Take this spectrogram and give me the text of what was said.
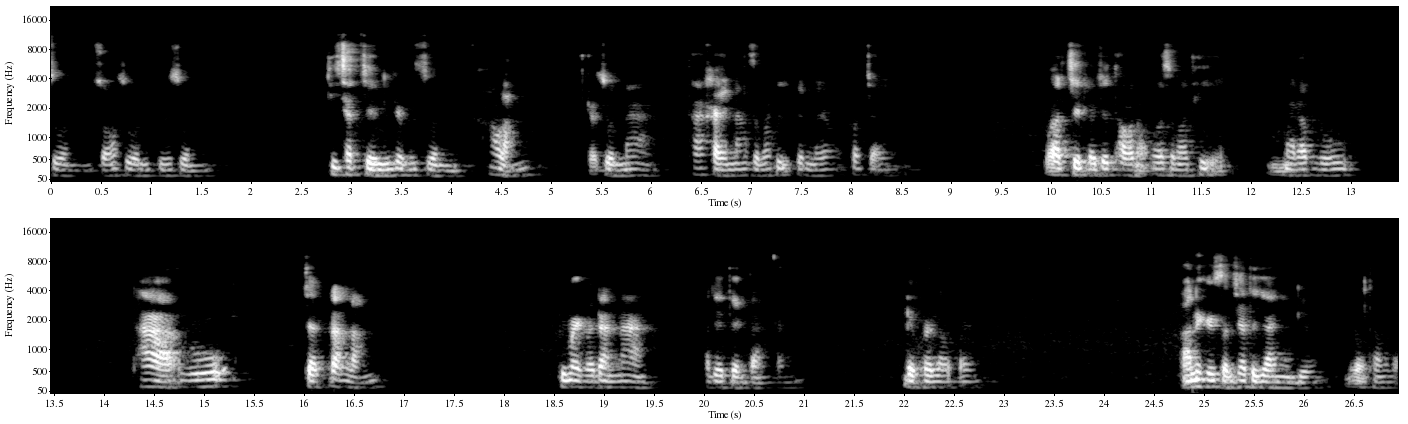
ส่วนสองส่วนคือส่วน ที่ชัดเจนนี่ก็คือส่วนข้างหลังกับส่วนหน้า ถ้าใครนั่งสมาธิเป็นแล้วเข้าใจ ว่าจิตเราจะถอนออกจากสมาธิมารับรู้ ถ้ารู้จากด้านหลังหรือไม่ก็ด้านหน้าอาจจะแตกต่างกัน เดี๋ยวค่อยเล่าไป อันนี้คือสัญชาตญาณอย่างเดียวไม่ต้องทำอะไร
